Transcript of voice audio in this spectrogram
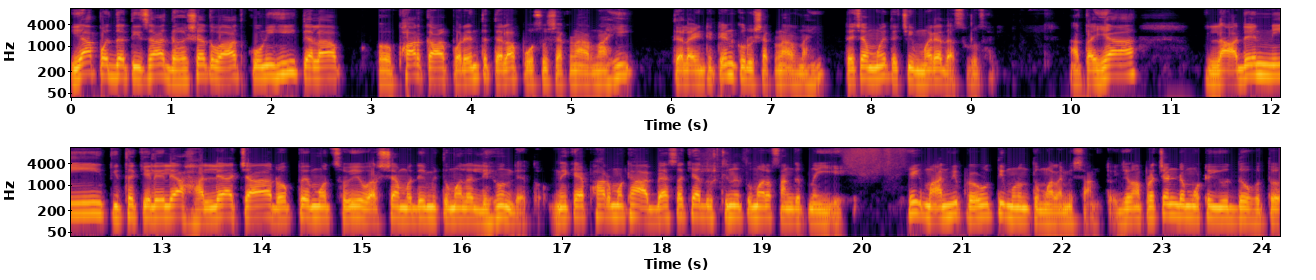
या पद्धतीचा दहशतवाद कोणीही त्याला फार काळपर्यंत त्याला पोसू शकणार नाही त्याला एंटरटेन करू शकणार नाही. त्याच्यामुळे त्याची मर्यादा सुरू झाली. आता ह्या लादेंनी तिथं केलेल्या हल्ल्याच्या रौप्य महोत्सवी वर्षामध्ये मी तुम्हाला लिहून देतो. मी काय फार मोठा अभ्यासक या दृष्टीने तुम्हाला सांगत नाहीये. आहे एक मानवी प्रवृत्ती म्हणून तुम्हाला मी सांगतो जेव्हा प्रचंड मोठं युद्ध होतं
